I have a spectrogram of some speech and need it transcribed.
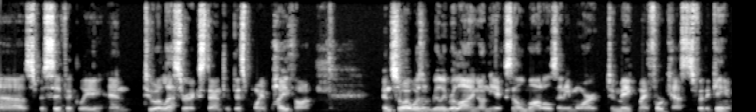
uh, specifically, and to a lesser extent at this point, Python. And so I wasn't really relying on the Excel models anymore to make my forecasts for the game.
